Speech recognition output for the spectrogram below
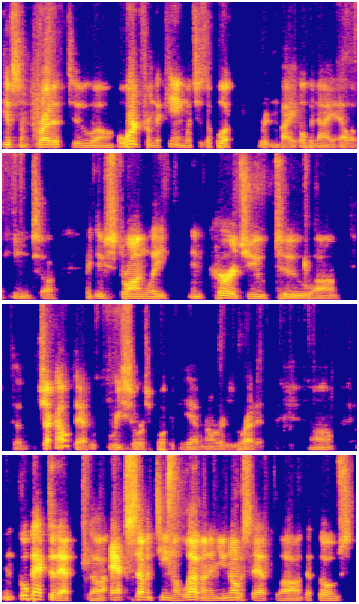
give some credit to uh, A Word from the King, which is a book written by Obadiah Elohim. So I do strongly encourage you to, um, to check out that resource book if you haven't already read it. Uh, and go back to that uh, Acts 17, 11, and you notice that, uh, that those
